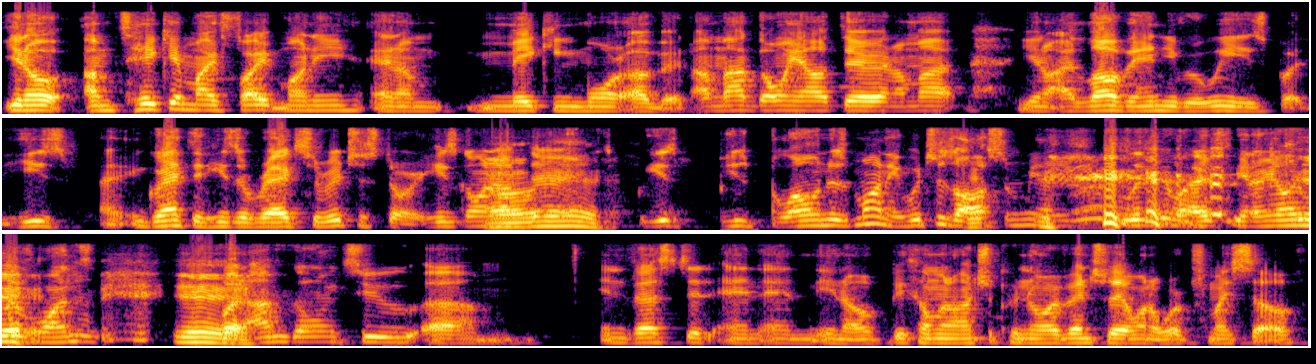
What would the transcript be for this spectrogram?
you know, I'm taking my fight money and I'm making more of it. I'm not going out there and I'm not, you know, I love Andy Ruiz, but he's granted he's a rags to riches story. He's going out Oh, there, yeah. he's he's blowing his money, which is awesome. You know, you live your life. You know, you only live once. Yeah, But I'm going to um, invest it and and you know become an entrepreneur. Eventually, I want to work for myself.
